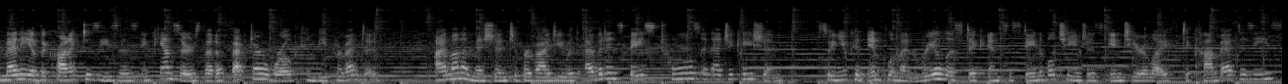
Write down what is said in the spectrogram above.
Many of the chronic diseases and cancers that affect our world can be prevented. I'm on a mission to provide you with evidence based tools and education so you can implement realistic and sustainable changes into your life to combat disease,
